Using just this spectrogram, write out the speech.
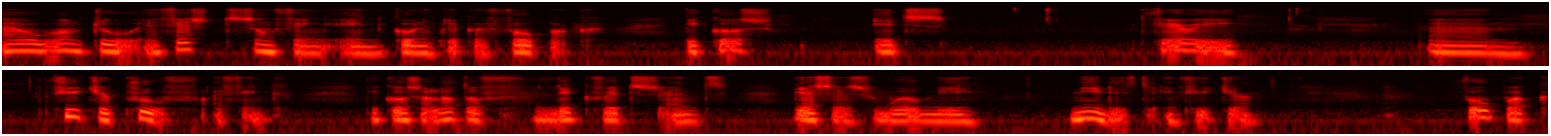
I want to invest something in Koninklijke Vopak because it's very um, future proof, I think, because a lot of liquids and gases will be needed in future. Vopak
